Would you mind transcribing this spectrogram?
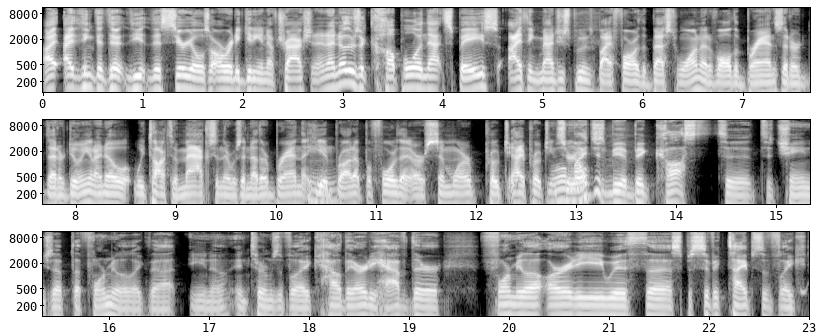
I, I think that the, the this cereal is already getting enough traction, and I know there's a couple in that space. I think Magic Spoon's by far the best one out of all the brands that are that are doing it. I know we talked to Max, and there was another brand that he had mm-hmm. brought up before that are similar protein, high protein Well, it might just be a big cost to to change up the formula like that. You know, in terms of like how they already have their formula already with uh, specific types of like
